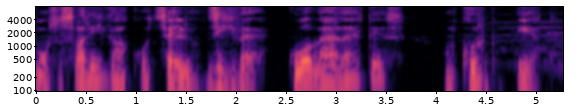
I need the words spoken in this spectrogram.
mūsu svarīgāko ceļu dzīvē, ko vēlēties un kurp iet.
